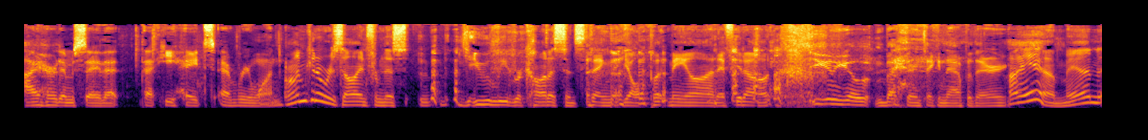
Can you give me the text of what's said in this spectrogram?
I- I heard him say that that he hates everyone. I'm going to resign from this you lead reconnaissance thing that y'all put me on if you don't. You gonna go back there and take a nap with Eric? I am, man.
